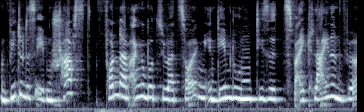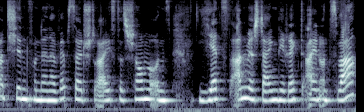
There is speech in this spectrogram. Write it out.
Und wie du das eben schaffst, von deinem Angebot zu überzeugen, indem du diese zwei kleinen Wörtchen von deiner Website streichst, das schauen wir uns jetzt an. Wir steigen direkt ein. Und zwar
